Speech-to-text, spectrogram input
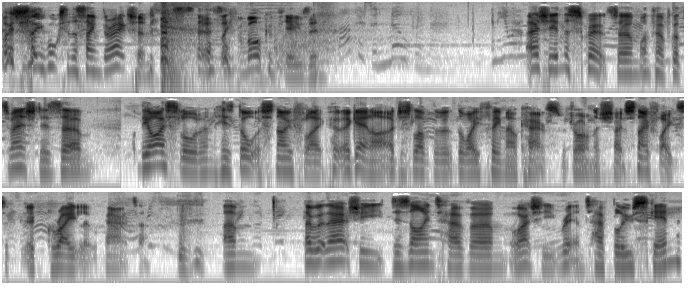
Well, it's just like he walks in the same direction. it's, even more confusing. Father's a nobleman, and he won't Actually, in the script, um, one thing I forgot to mention is um, the Ice Lord and his daughter Snowflake. Again, I, I just love the the way female characters were drawn on the show. Snowflake's a, a great little character. Um, they were they're actually designed to have, um, or actually written to have blue skin.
